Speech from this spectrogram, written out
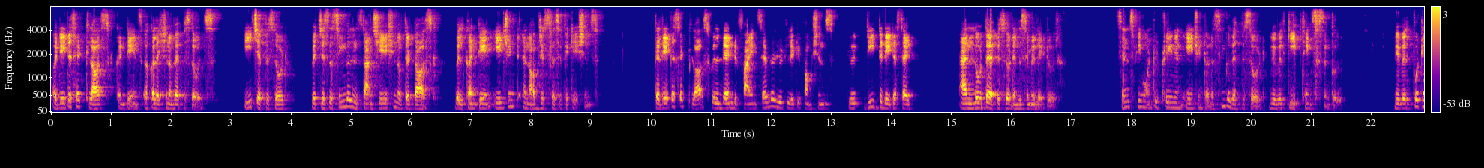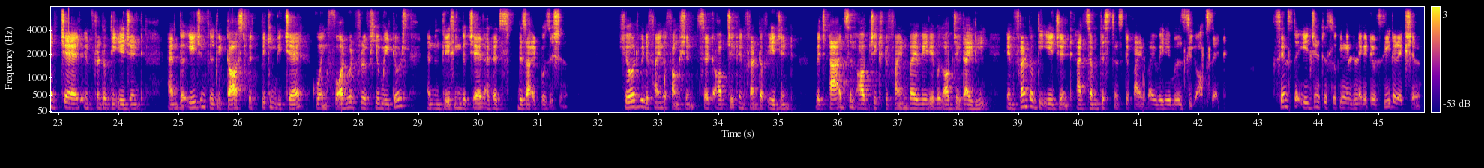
a dataset class contains a collection of episodes. Each episode, which is a single instantiation of the task, will contain agent and object specifications. The dataset class will then define several utility functions to read the dataset and load the episode in the simulator. Since we want to train an agent on a single episode, we will keep things simple. We will put a chair in front of the agent and the agent will be tasked with picking the chair, going forward for a few meters, and then placing the chair at its desired position. Here we define a function set object in front of agent, which adds an object defined by variable object ID in front of the agent at some distance defined by variable z offset. Since the agent is looking in the negative z direction,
